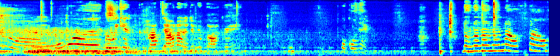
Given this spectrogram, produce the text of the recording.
Oh, But we can hop down on a different block, right? We'll go there. No, no, no, no, no, no.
